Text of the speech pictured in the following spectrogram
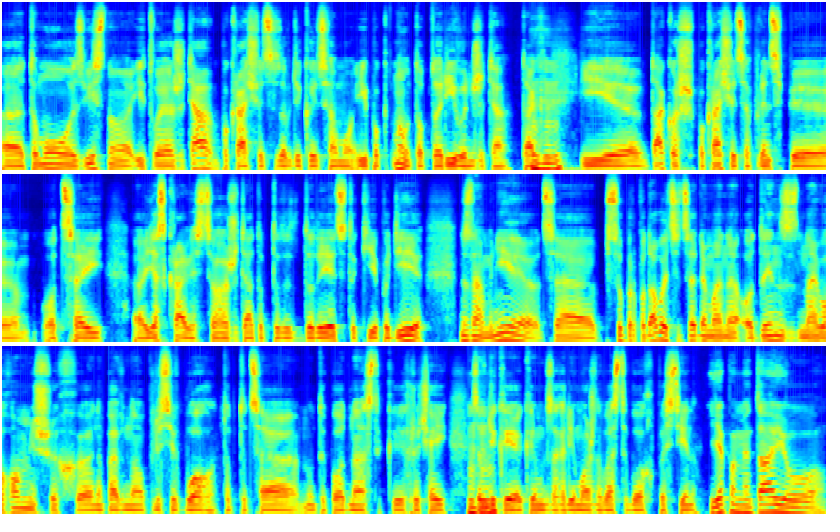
Е, тому, звісно, і твоє життя покращується завдяки цьому, і ну, тобто рівень життя. так? Uh-huh. І також покращується, в принципі, оцей е, яскравість цього життя життя. Тобто додаються такі події. Не знаю, мені це супер подобається. Це для мене один з найвагоміших, е, напевно, плюсів блогу. Тобто, це ну, типу, одна з таких речей, завдяки яким взагалі можна вести блог постійно. Я пам'ятаю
